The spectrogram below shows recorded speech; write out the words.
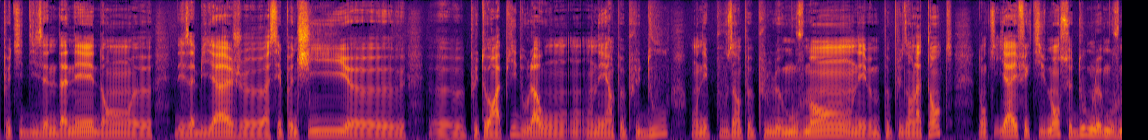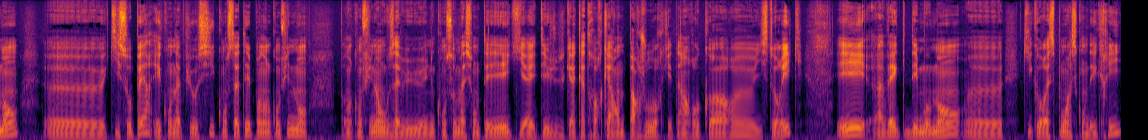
petite dizaine d'années dans euh, des habillages euh, assez punchy, plutôt rapides, où là où on, est un peu plus doux, on épouse un peu plus le mouvement, on est un peu plus dans l'attente. Donc il y a effectivement ce double mouvement qui et qu'on a pu aussi constater pendant le confinement pendant le confinement, vous avez eu une consommation télé qui a été jusqu'à 4h40 par jour, qui était un record euh, historique, et avec des moments euh, qui correspondent à ce qu'on décrit,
